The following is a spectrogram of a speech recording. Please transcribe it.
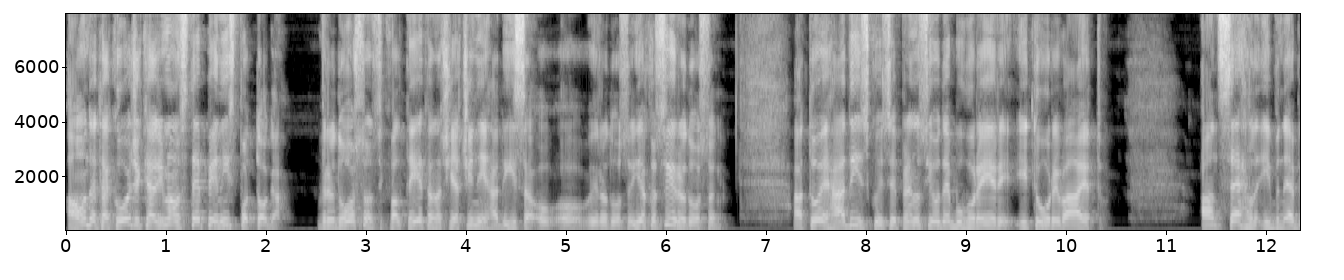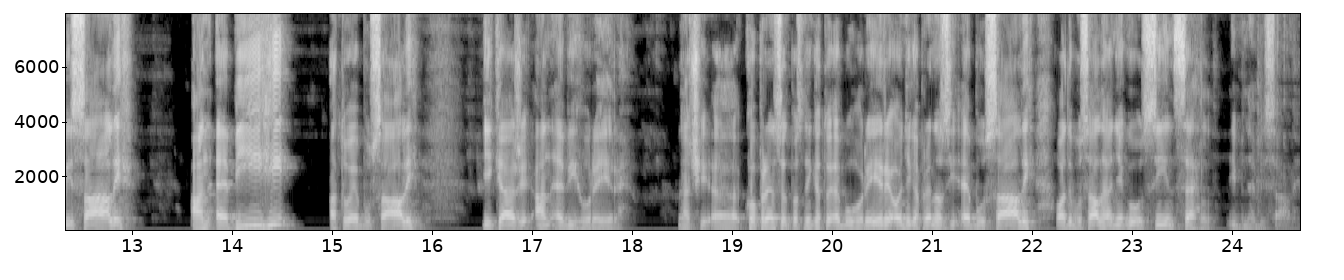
A onda također, kad imamo stepen ispod toga, vjerodostojnosti, kvaliteta, znači jačine hadisa o, o vjerodostojnosti, iako svi vjerodostojni. A to je hadis koji se prenosi od Ebu Hureyri, i to u rivajetu. An Sehl ibn Ebi Salih, an Ebihi, a to je Ebu Salih, i kaže an Ebi Hureyre. Znači, uh, ko prenosi od poslanika, to je Ebu Hureyre, od njega prenosi Ebu Salih, od Ebu Salih, a njegov sin Sehl ibn Ebi Salih.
